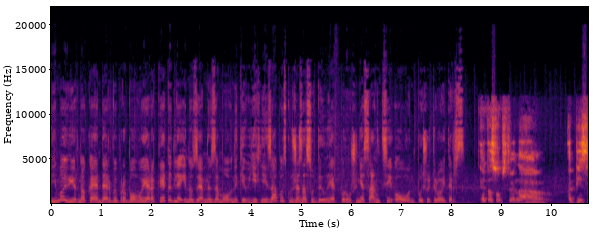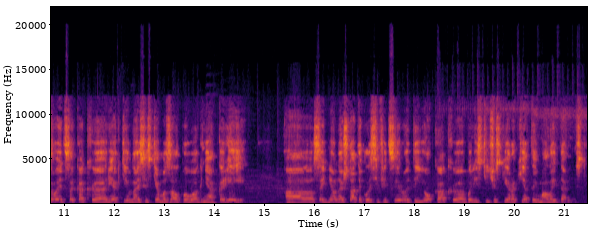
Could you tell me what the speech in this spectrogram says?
Ймовірно, КНДР випробовує ракети для іноземних замовників. Їхній запуск вже засудили як порушення санкцій ООН, пишуть Reuters. Это, собственно, описывается как э, реактивная система залпового огня Кореи, а Соединенные Штаты классифицируют ее как э, баллистические ракеты малой дальности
